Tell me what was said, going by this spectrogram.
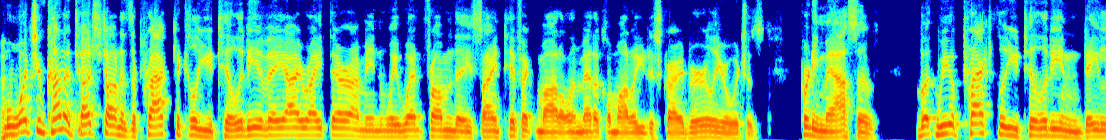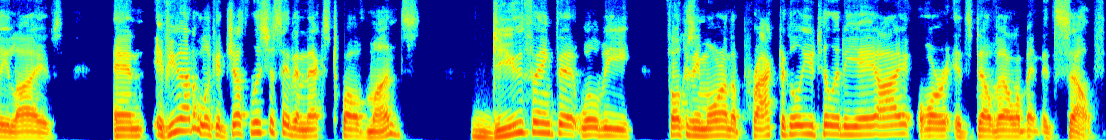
well, what you've kind of touched on is the practical utility of AI right there. I mean, we went from the scientific model and medical model you described earlier, which is pretty massive, but we have practical utility in daily lives. And if you had to look at just, let's just say the next 12 months, do you think that we'll be focusing more on the practical utility AI or its development itself?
